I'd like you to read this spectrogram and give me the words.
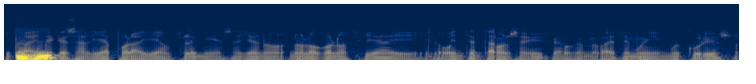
y parece que salía por ahí en Fleming. Esa yo no, no lo conocía y lo voy a intentar conseguir, creo que me parece muy, muy curioso.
